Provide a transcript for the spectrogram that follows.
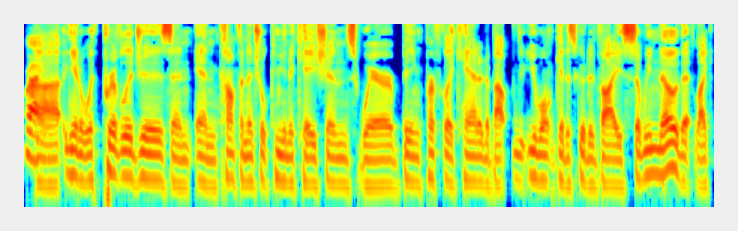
right. Uh, you know with privileges and and confidential communications where being perfectly candid about you won't get as good advice so we know that like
